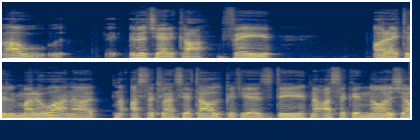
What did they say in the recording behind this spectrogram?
Aw, riċerka fej Alright, il-marijuana tnaqqaslek l-ansjetà u l-PTSD, tnaqqaslek il-noġa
